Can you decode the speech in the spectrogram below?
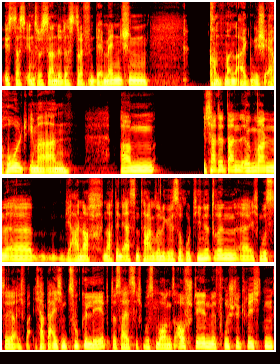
ist das Interessante das Treffen der Menschen? Kommt man eigentlich erholt immer an? Ähm, ich hatte dann irgendwann, äh, ja, nach, nach den ersten Tagen so eine gewisse Routine drin. Äh, ich musste ja, ich, war, ich habe ja eigentlich im Zug gelebt. Das heißt, ich muss morgens aufstehen, mir Frühstück richten,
